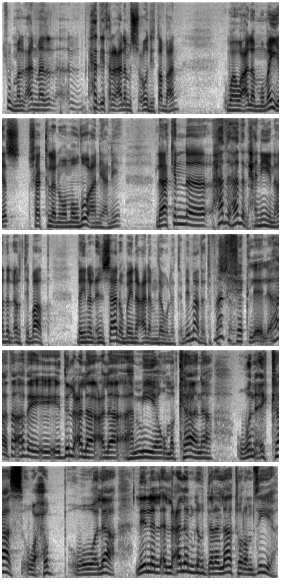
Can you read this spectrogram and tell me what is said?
شوف الحديث عن العلم السعودي طبعا وهو علم مميز شكلا وموضوعا يعني لكن آه، هذا هذا الحنين هذا الارتباط بين الإنسان وبين علم دولته بماذا تفسر؟ ما في شك هذا هذا يدل على على أهمية ومكانة وانعكاس وحب وولاء لأن العلم له دلالات ورمزيه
